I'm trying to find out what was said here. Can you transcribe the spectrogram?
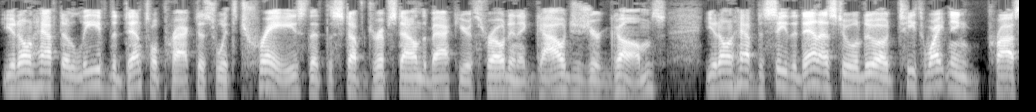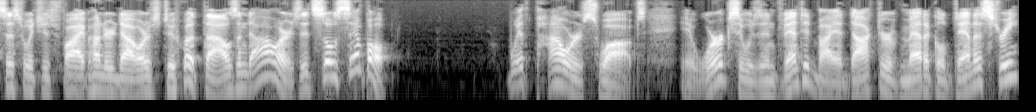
You don't have to leave the dental practice with trays that the stuff drips down the back of your throat and it gouges your gums. You don't have to see the dentist who will do a teeth whitening process, which is $500 to $1,000. It's so simple with power swabs. It works. It was invented by a doctor of medical dentistry.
